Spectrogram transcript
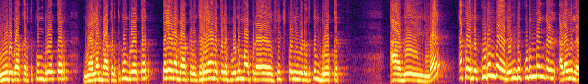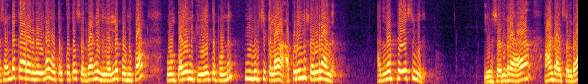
வீடு பார்க்கறதுக்கும் புரோக்கர் நிலம் பார்க்கறதுக்கும் புரோக்கர் கல்யாணம் பார்க்குற கல்யாணத்தில் பொண்ணு மாப்பிள்ளை ஃபிக்ஸ் பண்ணி விடுறதுக்கும் புரோக்கர் அது இல்லை. அப்போ அந்த குடும்ப ரெண்டு குடும்பங்கள் அளவில் சொந்தக்காரர்கள்லாம் ஒருத்தருக்கு ஒருத்தர் சொல்கிறாங்க இது நல்ல பொண்ணுப்பா உன் பையனுக்கு ஏற்ற பொண்ணு நீ முடிச்சுக்கலாம் அப்படின்னு சொல்கிறாங்க அதுதான் பேசுவது. இவன் சொல்கிறா ஆண்டாள் சொல்கிறா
